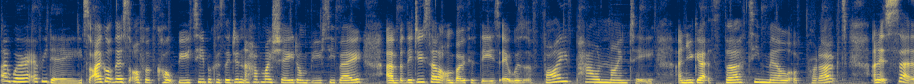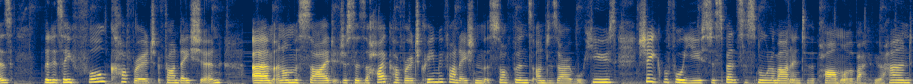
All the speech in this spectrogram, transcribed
I wear it every day. So I got this off of Cult Beauty because they didn't have my shade on Beauty Bay, um, but they do sell it on both of these. It was £5.90 and you get 30 mil of product and it says that it's a full coverage foundation um, and on the side it just says a high coverage creamy foundation that softens undesirable hues, shake before use, dispense a small amount into the palm or the back of your hand,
